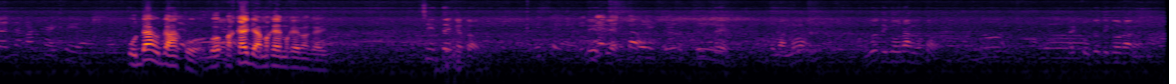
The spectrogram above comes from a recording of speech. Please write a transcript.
dah nak pakai ke ya? Udah udah aku. Gua pakai aja, pakai pakai pakai. Cinta ke tu? Ni dia. Cinta. Teman lu. Untuk tiga orang tu. Baik untuk tiga orang.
